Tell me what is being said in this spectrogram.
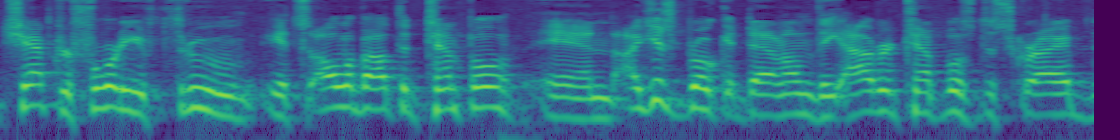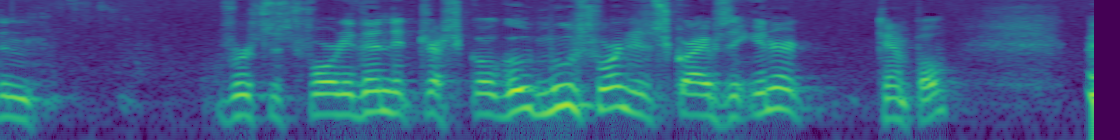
chapter 40 through, it's all about the temple, and I just broke it down. The outer temple is described in verses 40. Then it just go, moves forward and describes the inner temple.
